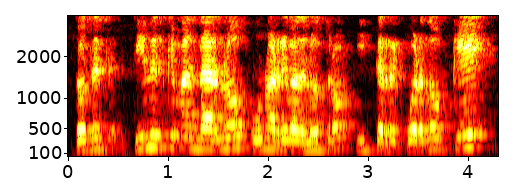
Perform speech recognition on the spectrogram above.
Entonces, tienes que mandarlo uno arriba del otro y te recuerdo que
